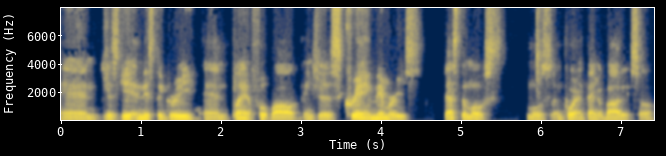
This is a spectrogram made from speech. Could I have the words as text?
and just getting this degree and playing football and just creating memories. That's the most most important thing about it. So,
